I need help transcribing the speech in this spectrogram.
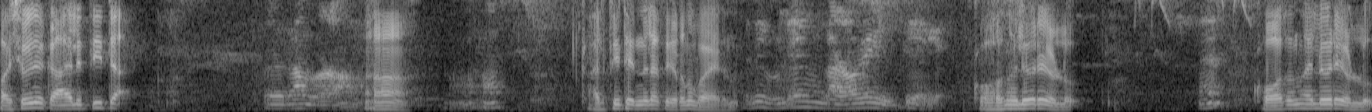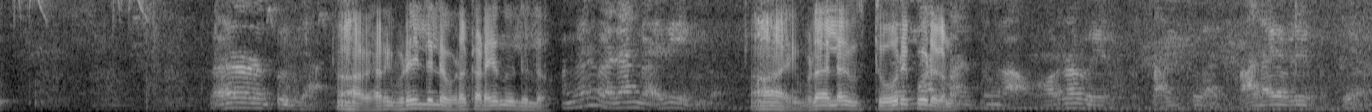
പശുവിന് കാലിത്തീറ്റ. ആ. ആഹാ. കാലിത്തീറ്റ ഇന്നലെ തീർന്നു പോയായിരുന്നു. കോതനല്ലൂരേ ഉള്ളൂ. കോതനല്ലൂരേ ഉള്ളൂ. വേറെ ആ വേറെ ഇവിടെ ഇല്ലല്ലോ ഇവിടെ കടയൊന്നും ഇല്ലല്ലോ. അങ്ങനെ വരാൻ കാര്യമില്ല. ആ ഇവിടെ അല്ല സ്റ്റോറിൽ പോയി എടുക്കണം. സ്ഥലത്തും ഓരോ വീട് സ്ഥലത്ത് കടകളിൽ എടുക്കുകയാണ്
